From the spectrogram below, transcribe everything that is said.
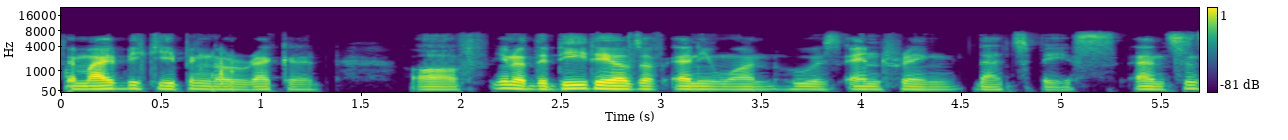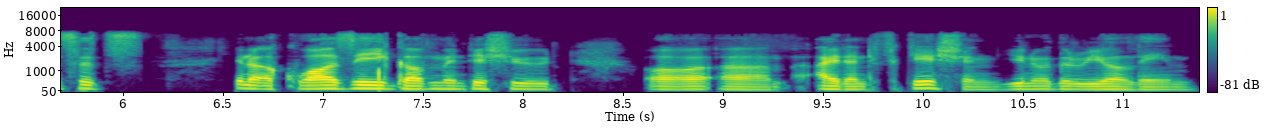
they might be keeping a record of you know the details of anyone who is entering that space. And since it's you know a quasi government issued or um, identification, you know the real name,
